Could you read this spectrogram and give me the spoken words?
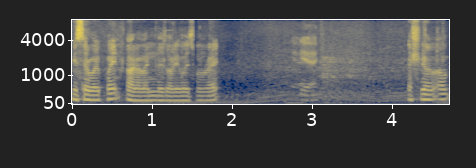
You said waypoint? Oh no, there's only always one, right? Yeah. Actually, no. Oh.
